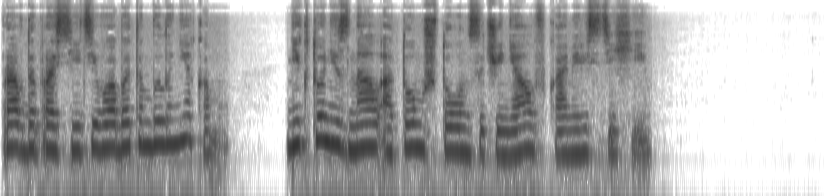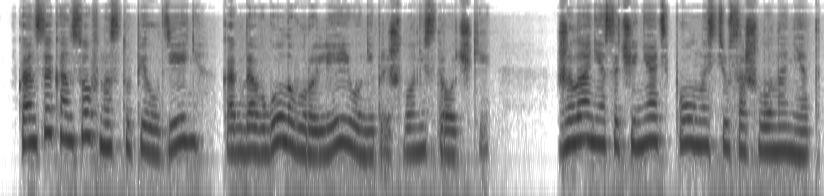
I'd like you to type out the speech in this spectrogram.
Правда, просить его об этом было некому. Никто не знал о том, что он сочинял в камере стихи. В конце концов наступил день, когда в голову Рылееву не пришло ни строчки. Желание сочинять полностью сошло на нет.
